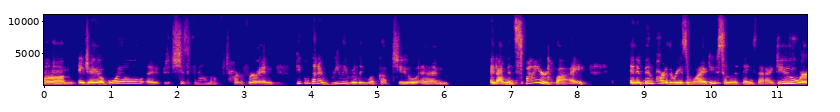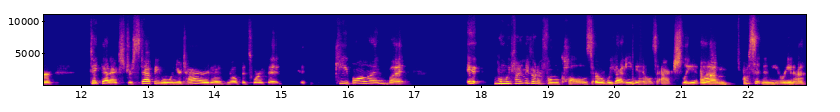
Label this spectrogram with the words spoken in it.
um, AJ O'Boyle, uh, she's a phenomenal photographer, and people that I really, really look up to and and I'm inspired by, and have been part of the reason why I do some of the things that I do, or take that extra step even when you're tired of nope, it's worth it, keep on. But it when we finally got our phone calls or we got emails actually, um, I was sitting in the arena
